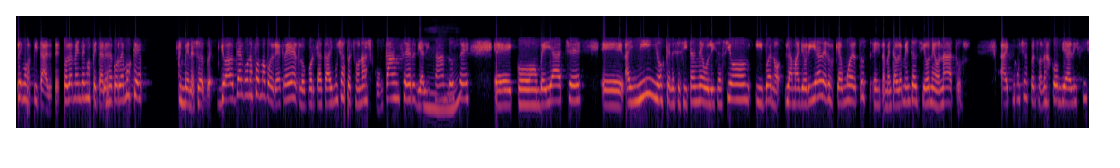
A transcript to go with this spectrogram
En hospitales, solamente en hospitales. Recordemos que en Venezuela, yo de alguna forma podría creerlo, porque acá hay muchas personas con cáncer, dializándose, eh, con VIH, eh, hay niños que necesitan nebulización y bueno, la mayoría de los que han muerto eh, lamentablemente han sido neonatos. Hay muchas personas con diálisis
